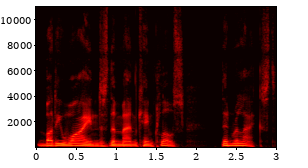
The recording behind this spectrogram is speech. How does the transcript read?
Buddy whined as the man came close, then relaxed.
